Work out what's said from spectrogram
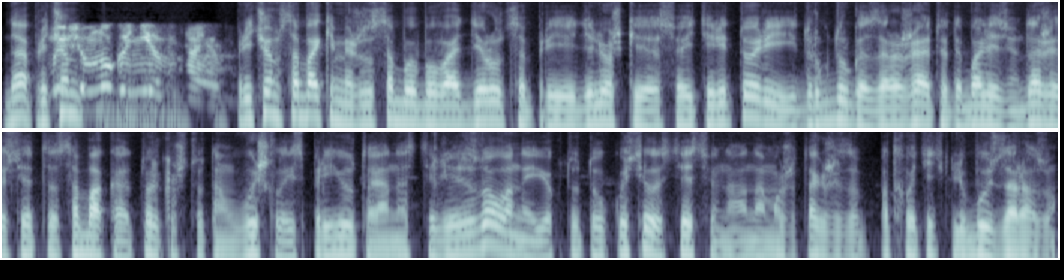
Да, Мы причем, еще много не знаем. причем собаки между собой бывает дерутся при дележке своей территории и друг друга заражают этой болезнью. Даже если эта собака только что там вышла из приюта, и она стерилизована, ее кто-то укусил, естественно, она может также подхватить любую заразу.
